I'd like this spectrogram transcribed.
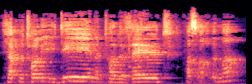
Ich habe eine tolle Idee, eine tolle Welt, was auch immer.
